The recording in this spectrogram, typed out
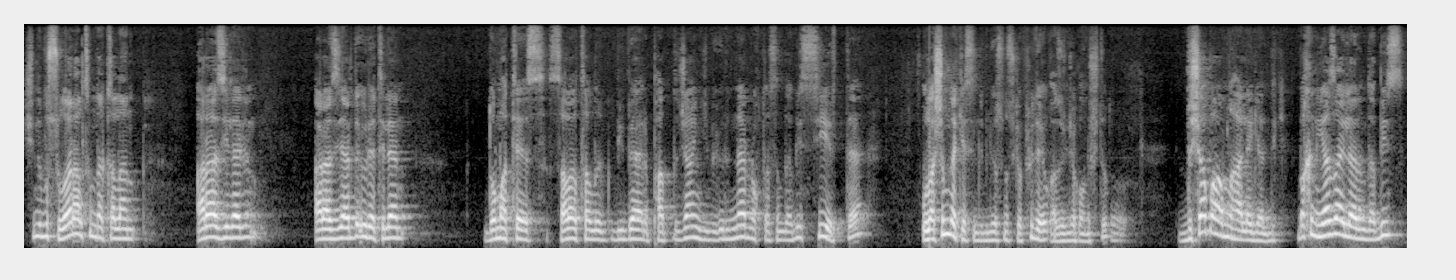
Şimdi bu sular altında kalan arazilerin arazilerde üretilen domates, salatalık, biber, patlıcan gibi ürünler noktasında biz Siirt'te ulaşım da kesildi biliyorsunuz köprü de yok az önce konuştuk. Dışa bağımlı hale geldik. Bakın yaz aylarında biz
